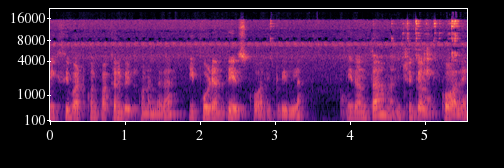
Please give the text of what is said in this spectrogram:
మిక్సీ పట్టుకొని పక్కన పెట్టుకున్నాం కదా ఈ పొడి అంతా వేసుకోవాలి ఇప్పుడు ఇలా. ఇదంతా మంచిగా కలుపుకోవాలి.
